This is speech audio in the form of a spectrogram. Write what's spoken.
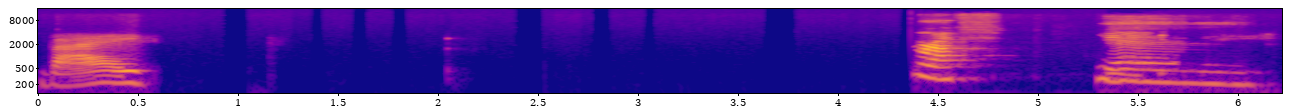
Bye. Rough. Yay.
